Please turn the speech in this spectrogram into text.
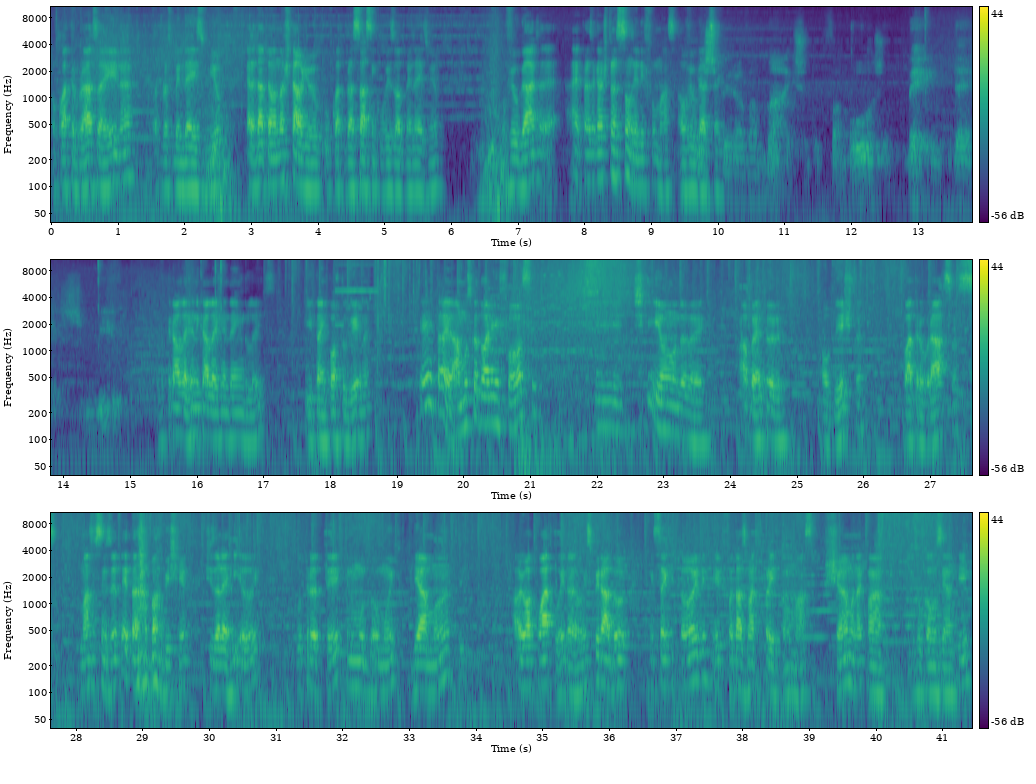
o quatro braços aí, né? Quatro braços bem 10 mil. Cara, dá até uma nostalgia o quatro braços assim com o visual bem 10 mil. O Vilgax, é, é, parece aquelas transições de fumaça. Olha o Vilgax aí. Vou tirar a legenda, que a legenda é em inglês e tá em português, né? Eita, aí, a música do Alien Force e... que onda, velho. Abertura. Ó, besta. Quatro braços. Massa cinzenta. Eita, a barbichinha. XLR, oi. Ultra T, que não mudou muito. Diamante. Olha o aquático, eita, o respirador. Insectoide. Ele fantasmático pretão, massa. Chama, né, com a vulcãozinho aqui.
